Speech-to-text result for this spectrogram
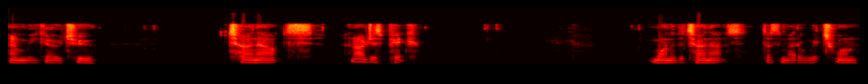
and we go to turnouts and I'll just pick one of the turnouts, doesn't matter which one.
